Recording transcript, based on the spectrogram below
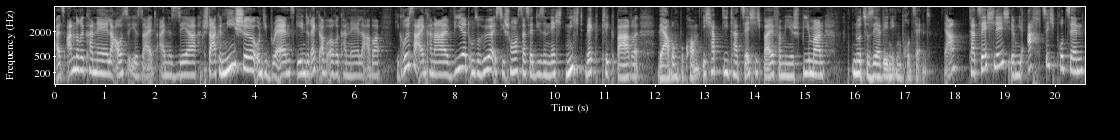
als andere Kanäle, außer ihr seid eine sehr starke Nische und die Brands gehen direkt auf eure Kanäle. Aber je größer ein Kanal wird, umso höher ist die Chance, dass er diese nicht, nicht wegklickbare Werbung bekommt. Ich habe die tatsächlich bei Familie Spielmann nur zu sehr wenigen Prozent. Ja, tatsächlich irgendwie 80 Prozent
